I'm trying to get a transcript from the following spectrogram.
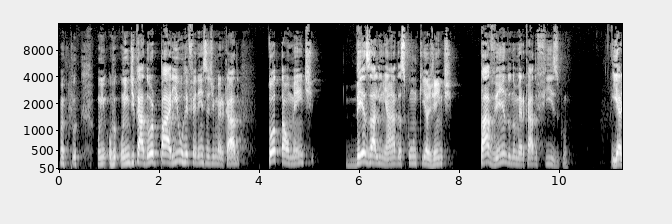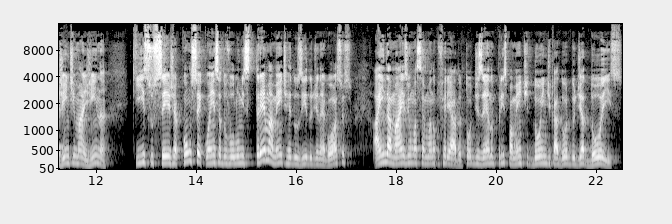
o, o indicador pariu referências de mercado totalmente desalinhadas com o que a gente está vendo no mercado físico. E a gente imagina que isso seja consequência do volume extremamente reduzido de negócios ainda mais em uma semana com feriado. Estou dizendo principalmente do indicador do dia 2,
